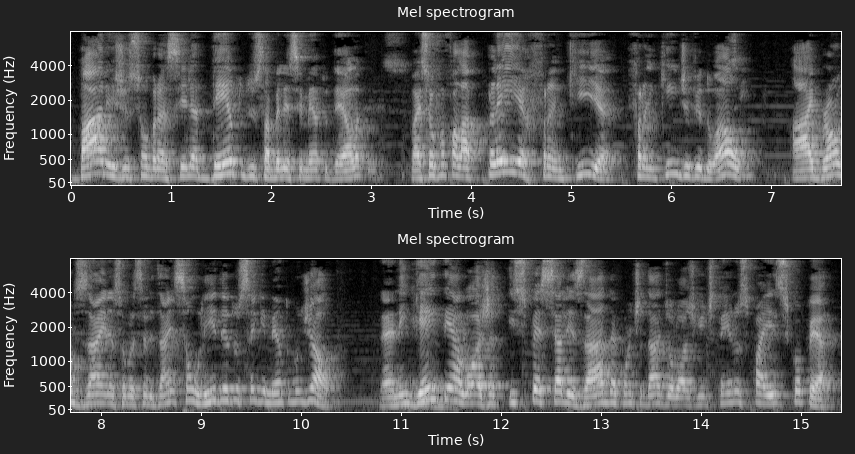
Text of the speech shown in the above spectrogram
bares de sobrancelha dentro do estabelecimento dela. Mas se eu for falar player franquia, franquia individual, Sim. a iBrown Design e a Sobrancelha Design são líder do segmento mundial. né? Ninguém tem a loja especializada, a quantidade de loja que a gente tem nos países que opera.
